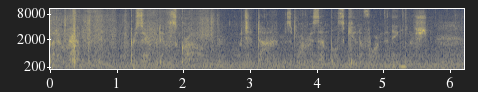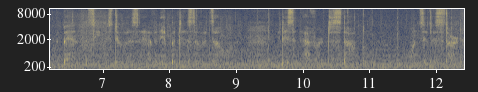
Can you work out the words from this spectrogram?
But a rapid, preservative scrawl, which at times more resembles cuneiform than English. The pen seems to us to have an impetus of its own. It is an effort to stop once it is started.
